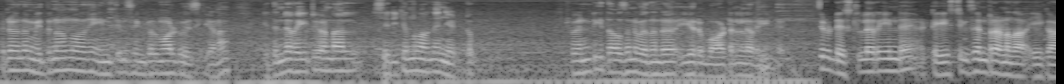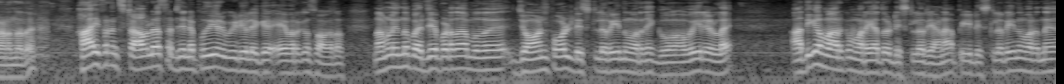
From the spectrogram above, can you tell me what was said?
പിന്നെ വന്ന് മിഥുനം എന്ന് പറഞ്ഞാൽ ഇന്ത്യൻ സിംഗിൾ മോൾട്ട് വിസ്കിയാണ് ഇതിന്റെ റേറ്റ് കണ്ടാൽ ശരിക്കും പറഞ്ഞാൽ ഞെട്ടും. ട്വന്റി തൗസൻഡ് വരുന്നുണ്ട് ഈ ഒരു ബോട്ടിലിന്റെ റേറ്റ് ഈ ഒരു ഡിസ്റ്റിലറീന്റെ ടേസ്റ്റിംഗ് സെന്റർ ആണ് ഈ കാണുന്നത്. ഹായ് ഫ്രണ്ട്സ് ട്രാവലേഴ്സ് അഡ്ജിന്റെ പുതിയൊരു വീഡിയോയിലേക്ക് ഏവർക്കും സ്വാഗതം. നമ്മൾ ഇന്ന് പരിചയപ്പെടുന്ന പോകുന്നത് ജോൺ പോൾ ഡിസ്റ്റിലറി എന്ന് പറഞ്ഞ ഗോവയിലുള്ള അധികം ആർക്കും അറിയാത്ത ഒരു ഡിസ്റ്റിലറിയാണ്. അപ്പോൾ ഈ ഡിസ്റ്റിലറി എന്ന് പറയുന്നത്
